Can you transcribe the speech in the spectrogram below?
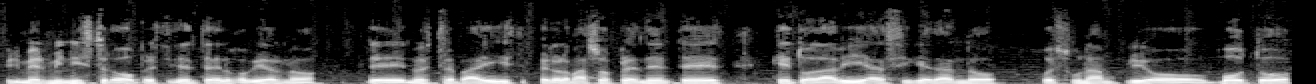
primer ministro o presidente del gobierno de nuestro país, pero lo más sorprendente es que todavía sigue dando pues un amplio voto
